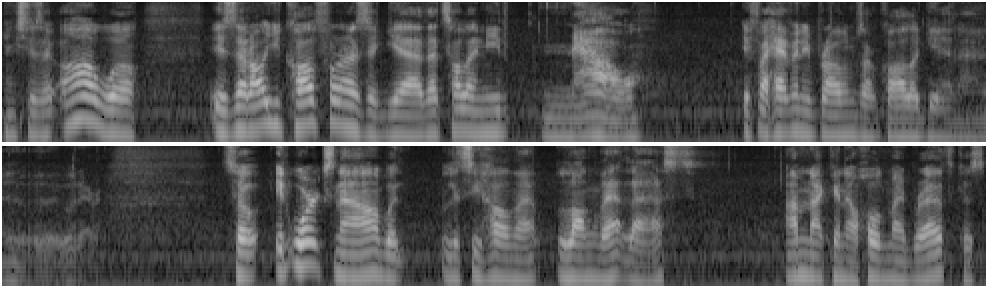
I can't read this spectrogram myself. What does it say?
And she's like, oh well, is that all you called for? I was like, yeah, that's all I need now. If I have any problems, I'll call again. I, uh, whatever. So it works now, but let's see how that long that lasts. I'm not gonna hold my breath because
